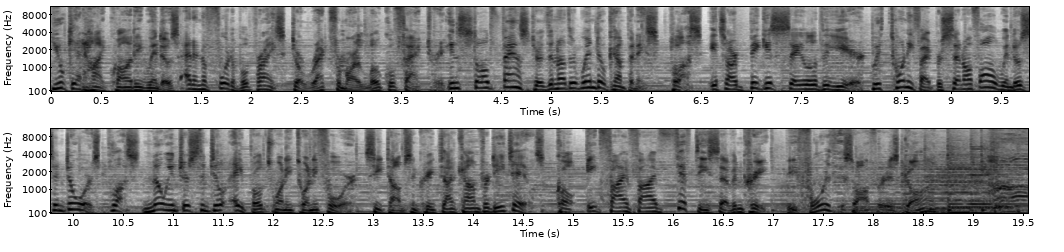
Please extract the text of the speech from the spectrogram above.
You'll get high quality windows at an affordable price, direct from our local factory, installed faster than other window companies. Plus, it's our biggest sale of the year with 25% off all windows and doors, plus no interest until April 2024. See ThompsonCreek.com for details. Call 855 57 Creek before this offer is gone.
